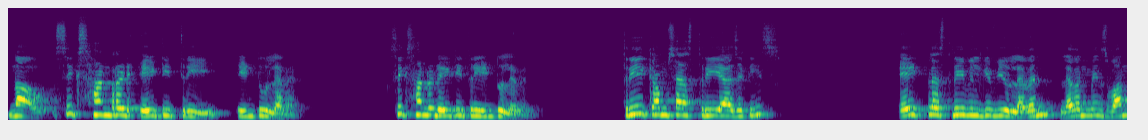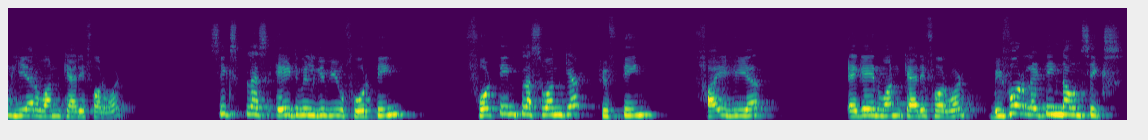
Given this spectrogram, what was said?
Now 683 into 11. 683 into 11. 3 comes as 3 as it is. 8 plus 3 will give you 11. 11 means 1 here, 1 carry forward. 6 plus 8 will give you 14. 14 plus 1 kya? 15. 5 here. Again 1 carry forward. Before letting down 6,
